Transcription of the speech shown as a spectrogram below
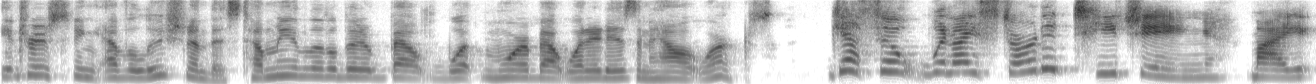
interesting evolution of this. Tell me a little bit about what more about what it is and how it works. Yeah. So when I started teaching my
